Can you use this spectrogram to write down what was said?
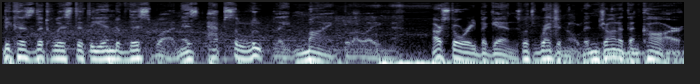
because the twist at the end of this one is absolutely mind-blowing. Our story begins with Reginald and Jonathan Carr,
